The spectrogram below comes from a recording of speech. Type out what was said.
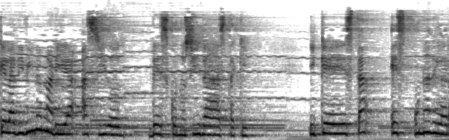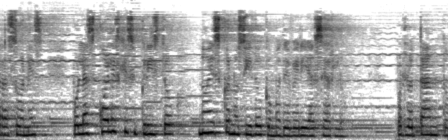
que la Divina María ha sido desconocida hasta aquí y que esta es una de las razones por las cuales Jesucristo no es conocido como debería serlo. Por lo tanto,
